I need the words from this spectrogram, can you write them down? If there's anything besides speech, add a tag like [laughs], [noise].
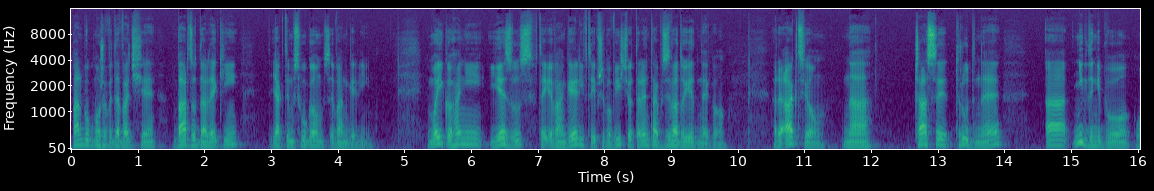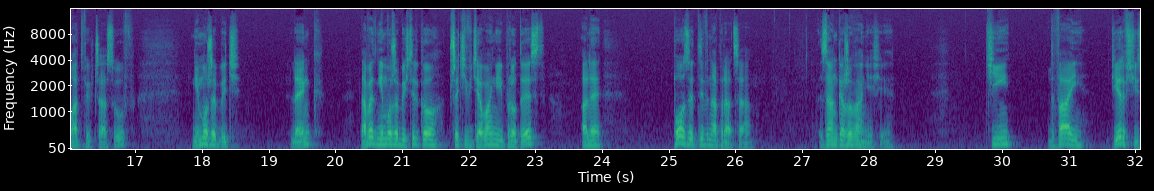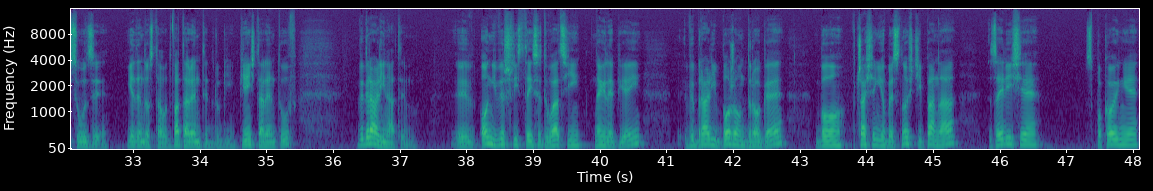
Pan Bóg może wydawać się bardzo daleki, jak tym sługom z Ewangelii. Moi kochani, Jezus w tej Ewangelii, w tej przypowieści o talentach wzywa do jednego. Reakcją na czasy trudne, a nigdy nie było łatwych czasów, nie może być lęk, nawet nie może być tylko przeciwdziałanie i protest, ale pozytywna praca, zaangażowanie się. Ci dwaj pierwsi słudzy, jeden dostał dwa talenty, drugi pięć talentów, wygrali na tym. Y, Oni wyszli z tej sytuacji najlepiej, wybrali Bożą drogę, bo w czasie nieobecności Pana zajęli się spokojnie,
